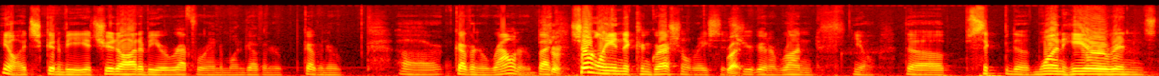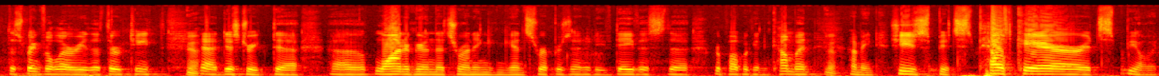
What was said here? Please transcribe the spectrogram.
you know, it's going to be, it should ought to be a referendum on Governor Governor uh, Governor Rauner. But Sure. certainly in the congressional races, Right. you're going to run, you know, the sic- the one here in the Springfield area, the 13th Yeah. uh, district, uh, uh, Londrigan that's running against Representative Davis, the Republican incumbent. Yeah. I mean, she's it's health care. It's you know, it,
